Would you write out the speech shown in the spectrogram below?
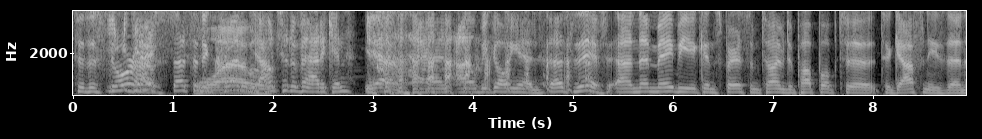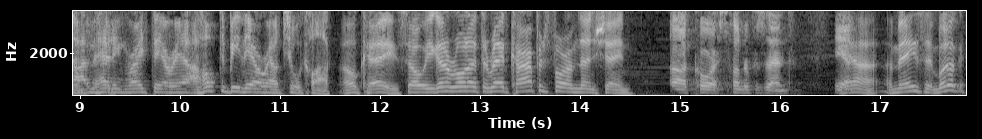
to the storehouse. Yes. That's an Wow. incredible. down to the Vatican. Yeah. and I'll be going in. That's it. And then maybe you can spare some time to pop up to, to Gaffney's then. I'm heading right there. Yeah, I hope to be there around two o'clock. Okay, so you're going to roll out the red carpet for him then, Shane? Oh, of course, hundred percent. Yeah, amazing. Well, look,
